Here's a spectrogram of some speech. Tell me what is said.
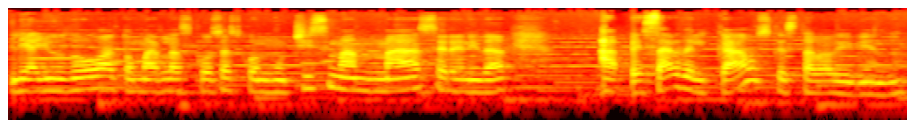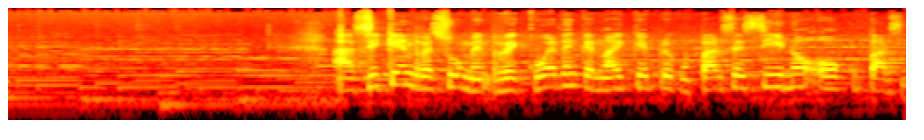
Le ayudó a tomar las cosas con muchísima más serenidad a pesar del caos que estaba viviendo. Así que en resumen, recuerden que no hay que preocuparse sino ocuparse,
